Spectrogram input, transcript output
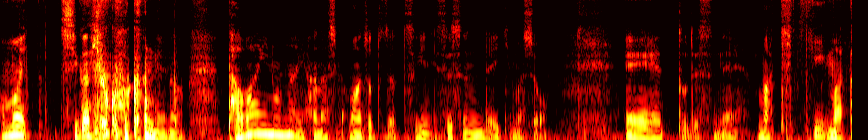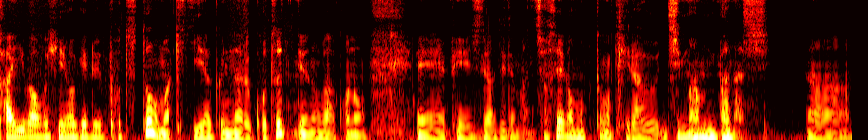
あんまり違いよくわかんねえな。たわいのない話か。まあちょっとじゃあ次に進んでいきましょう。えー、っとですね、まあ、聞き、まあ、会話を広げるコツと、まあ、聞き役になるコツっていうのが、この、えー、ページでは出てます。女性が最も嫌う自慢話。あ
